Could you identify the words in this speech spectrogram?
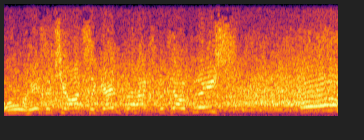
Oh, here's a chance again, perhaps for Dalglish. Oh!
